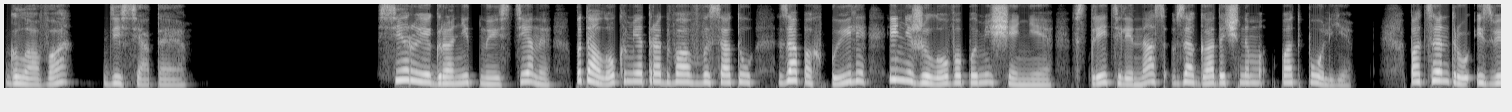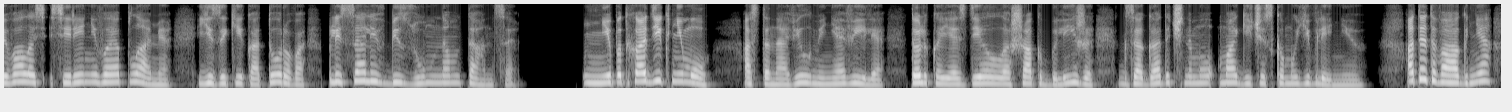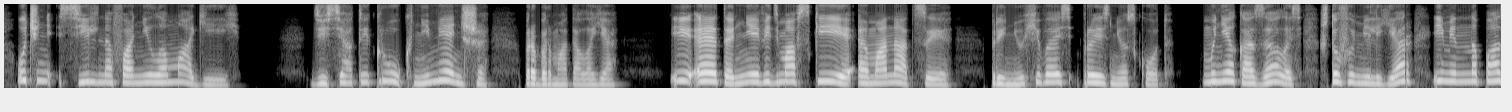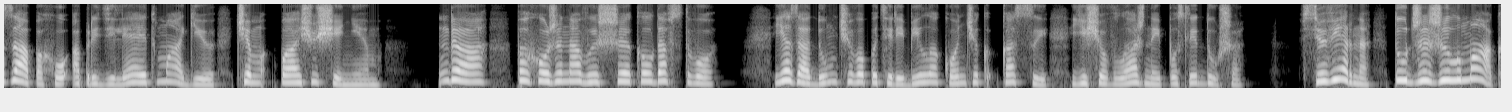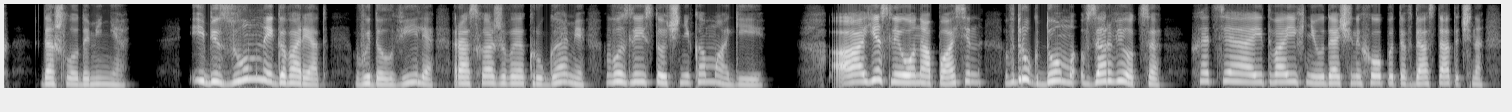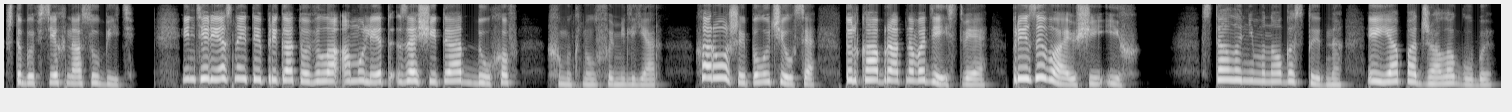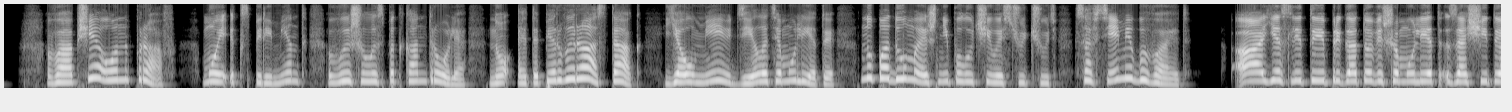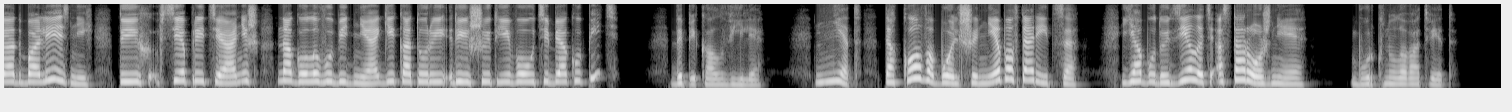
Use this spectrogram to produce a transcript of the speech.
Глава десятая Серые гранитные стены, потолок метра два в высоту, запах пыли и нежилого помещения встретили нас в загадочном подполье. По центру извивалось сиреневое пламя, языки которого плясали в безумном танце. «Не подходи к нему!» — остановил меня Виля, только я сделала шаг ближе к загадочному магическому явлению. От этого огня очень сильно фанило магией. «Десятый круг, не меньше!» — пробормотала я. «И это не ведьмовские эманации!» — принюхиваясь, произнес кот. Мне казалось, что фамильяр именно по запаху определяет магию, чем по ощущениям. Да, похоже на высшее колдовство. Я задумчиво потеребила кончик косы, еще влажной после душа. «Все верно, тут же жил маг!» — дошло до меня. «И безумный, говорят!» — выдал Виля, расхаживая кругами возле источника магии. «А если он опасен? Вдруг дом взорвется? Хотя и твоих неудачных опытов достаточно, чтобы всех нас убить. Интересный ты приготовила амулет защиты от духов», — хмыкнул фамильяр. «Хороший получился, только обратного действия, призывающий их». Стало немного стыдно, и я поджала губы. Вообще он прав. Мой эксперимент вышел из-под контроля, но это первый раз так. Я умею делать амулеты. Ну, подумаешь, не получилось чуть-чуть. Со всеми бывает. А если ты приготовишь амулет защиты от болезней, ты их все притянешь на голову бедняги, который решит его у тебя купить? Допекал Вилли. Нет, такого больше не повторится. Я буду делать осторожнее!» Буркнула в ответ.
